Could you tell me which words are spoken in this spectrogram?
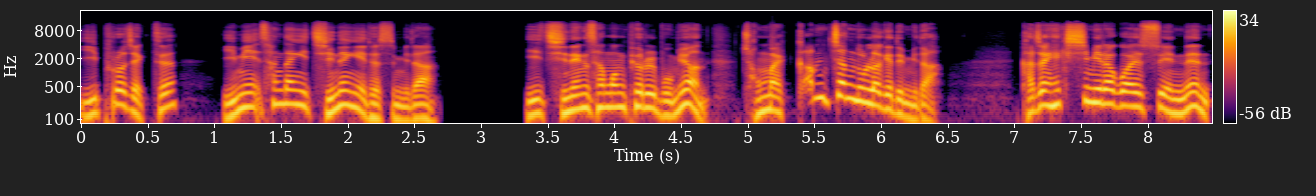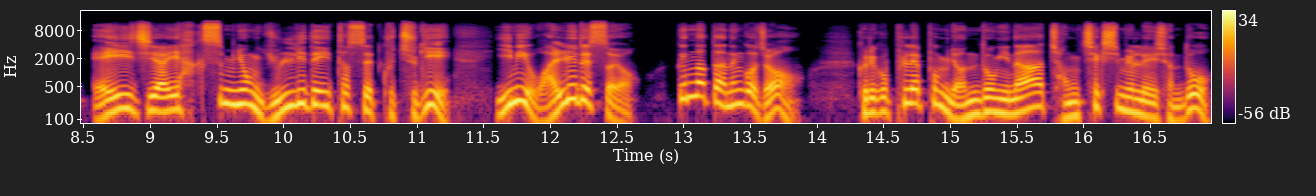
이 프로젝트 이미 상당히 진행이 됐습니다. 이 진행 상황표를 보면 정말 깜짝 놀라게 됩니다. 가장 핵심이라고 할 수 있는 AGI 학습용 윤리 데이터셋 구축이 이미 완료됐어요. 끝났다는 거죠. 그리고 플랫폼 연동이나 정책 시뮬레이션도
